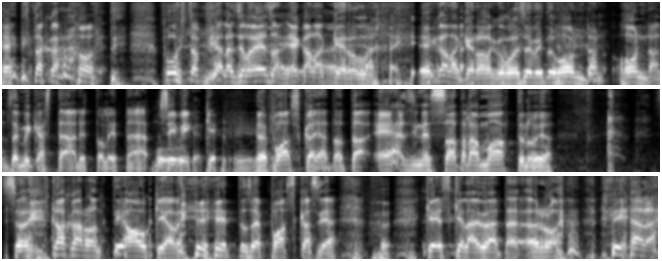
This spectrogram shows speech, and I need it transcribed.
heti takaraotti. Muistan vielä silloin Esa, ekalla kerralla, ekalla kerralla, kun mulla se vitu Hondan, Hondan se mikäs tää nyt oli, tää Civikki, ja paska, ja tota, eihän sinne satana mahtunut, ja se oli takarontti auki ja vittu se paskas ja keskellä yötä ro- vielä,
